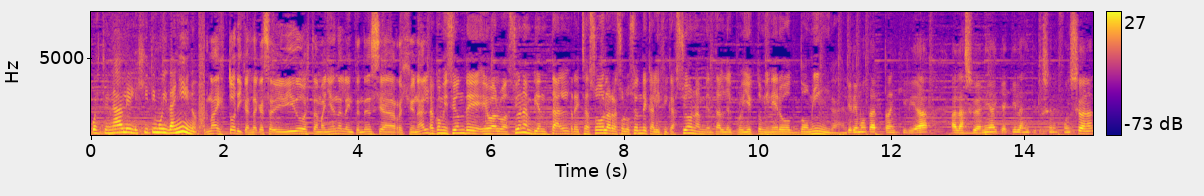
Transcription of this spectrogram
cuestionable, ilegítimo y dañino. Jornada histórica es la que se ha vivido esta mañana en la Intendencia regional. La Comisión de Evaluación Ambiental rechazó la resolución de calificación ambiental del proyecto minero Dominga. Queremos dar tranquilidad a la ciudadanía que aquí las instituciones funcionan.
